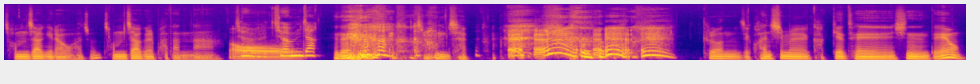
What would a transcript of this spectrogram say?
점작이라고 하죠. 점작을 받았나. 젊, 어, 젊작 네, 점작. 그런 이제 관심을 갖게 되시는데요.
